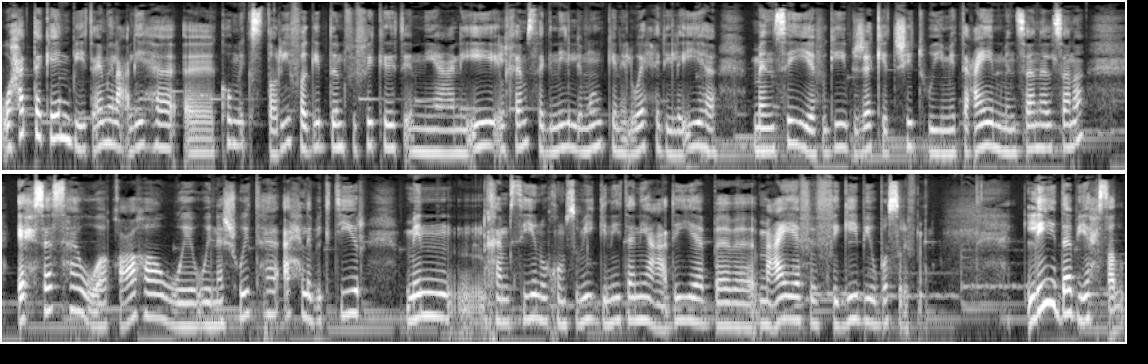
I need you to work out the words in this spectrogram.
وحتى كان بيتعمل عليها آه، كوميكس طريفة جدا في فكرة إن يعني إيه الخمسة جنيه اللي ممكن الواحد يلاقيها منسية في جيب جاكيت شتوي متعين من سنة لسنة. إحساسها وواقعها ونشوتها أحلى بكتير من خمسين وخمسمية جنيه تانية عادية معايا في جيبي وبصرف منها. ليه ده بيحصل؟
